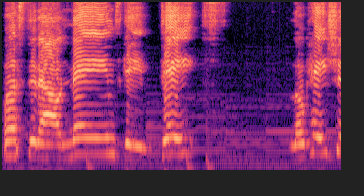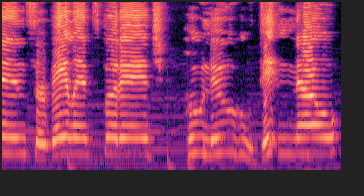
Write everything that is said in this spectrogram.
busted out names, gave dates, locations, surveillance footage, who knew, who didn't know.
